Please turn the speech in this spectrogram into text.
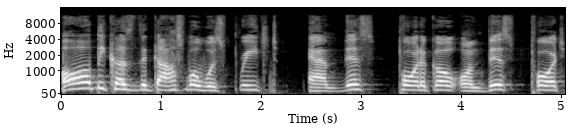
all because the gospel was preached at this portico on this porch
